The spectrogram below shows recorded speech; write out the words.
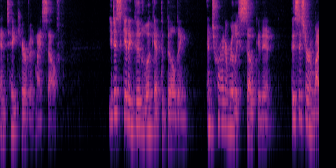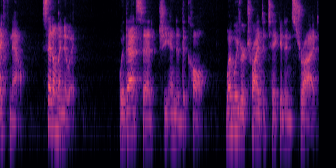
and take care of it myself. You just get a good look at the building and try to really soak it in. This is your life now. Settle into it. With that said, she ended the call. Webweaver tried to take it in stride,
